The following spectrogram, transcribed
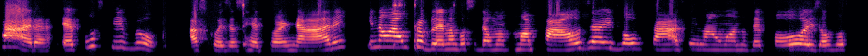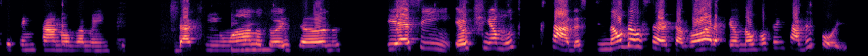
cara, é possível as coisas retornarem e não é um problema você dar uma, uma pausa e voltar, sei lá, um ano depois, ou você tentar novamente daqui um uhum. ano, dois anos. E assim, eu tinha muito fixada, se não deu certo agora, eu não vou tentar depois.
